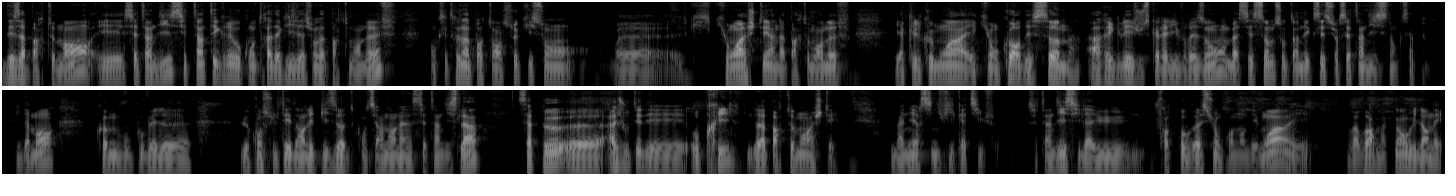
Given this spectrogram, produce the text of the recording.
des appartements. Et cet indice est intégré au contrat d'acquisition d'appartements neufs. Donc c'est très important. Ceux qui sont euh, qui, ont acheté un appartement neuf il y a quelques mois et qui ont encore des sommes à régler jusqu'à la livraison, bah, ces sommes sont indexées sur cet indice. Donc, ça évidemment, comme vous pouvez le, consulter dans l'épisode concernant cet indice-là, ça peut euh, ajouter au prix de l'appartement acheté de manière significative. Cet indice, il a eu une forte progression pendant des mois et on va voir maintenant où il en est.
